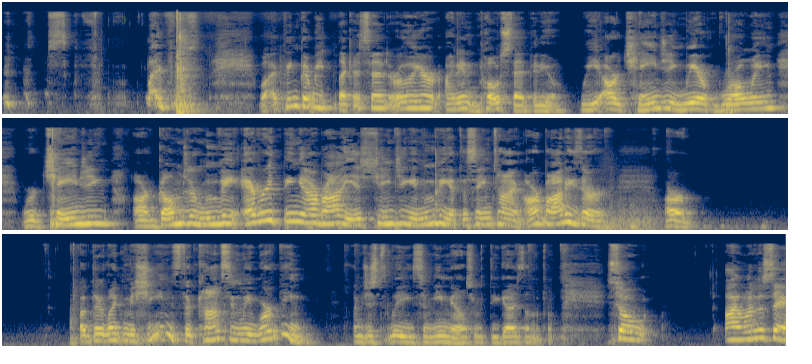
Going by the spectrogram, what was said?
Life well, I think that we, like I said earlier, I didn't post that video. We are changing. We are growing. We're changing. Our gums are moving. Everything in our body is changing and moving at the same time. Our bodies are are uh, they're like machines. They're constantly working. I'm just deleting some emails with you guys on the phone. So I want to say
